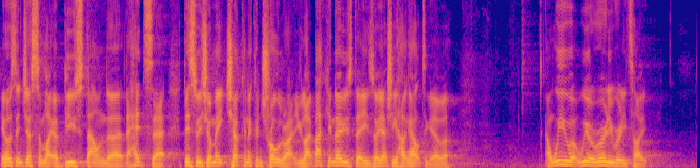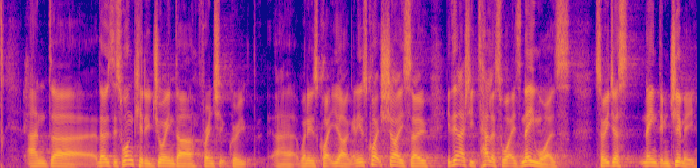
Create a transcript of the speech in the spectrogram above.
it wasn't just some like abuse down the, the headset. This was your mate chucking a controller at you. Like back in those days where you actually hung out together. And we were, we were really, really tight. And uh, there was this one kid who joined our friendship group uh, when he was quite young, and he was quite shy, so he didn't actually tell us what his name was. So he just named him Jimmy,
